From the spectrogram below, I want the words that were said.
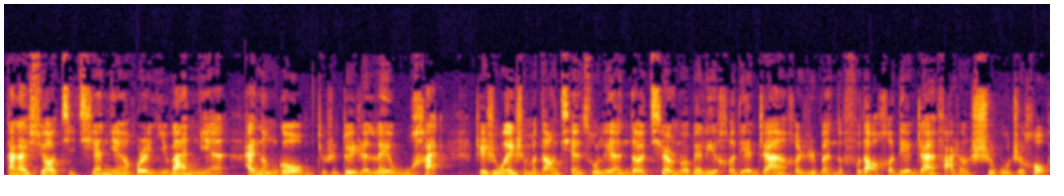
大概需要几千年或者一万年还能够就是对人类无害。这也是为什么当前苏联的切尔诺贝利核电站和日本的福岛核电站发生事故之后，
